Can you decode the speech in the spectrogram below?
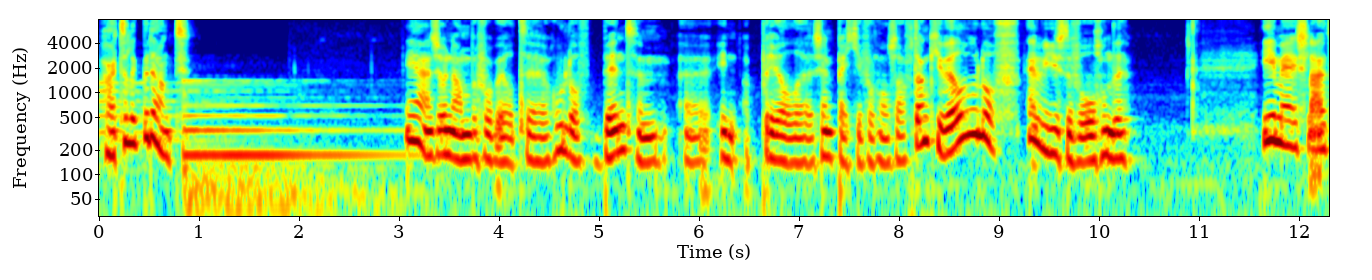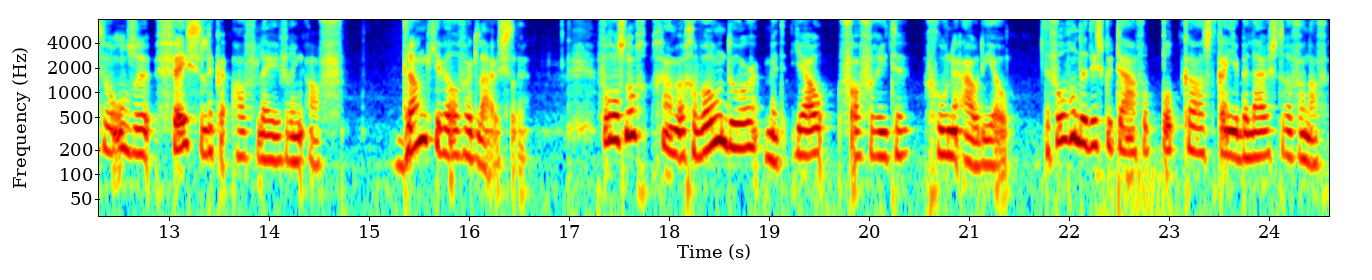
hartelijk bedankt. Ja, zo nam bijvoorbeeld uh, Roelof Bentham uh, in april uh, zijn petje voor ons af. Dankjewel Roelof. En wie is de volgende? Hiermee sluiten we onze feestelijke aflevering af. Dankjewel voor het luisteren. Vooralsnog gaan we gewoon door met jouw favoriete groene audio. De volgende Discutafel podcast kan je beluisteren vanaf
